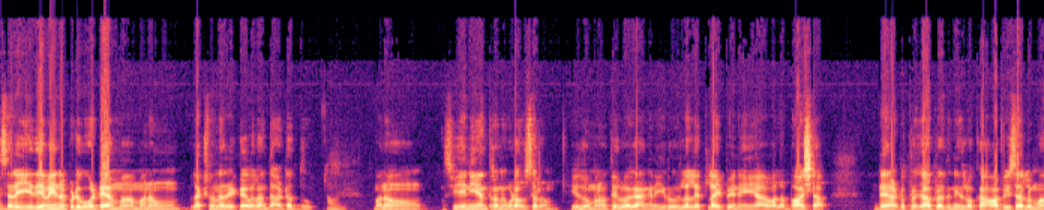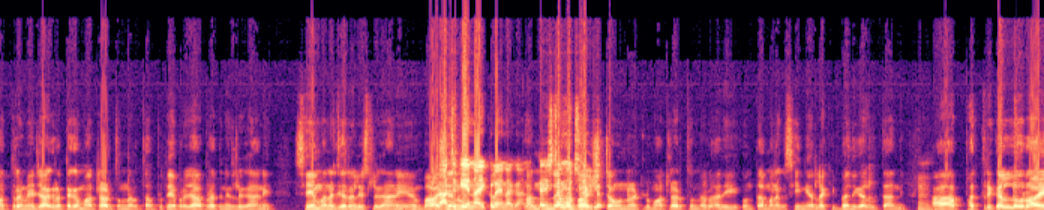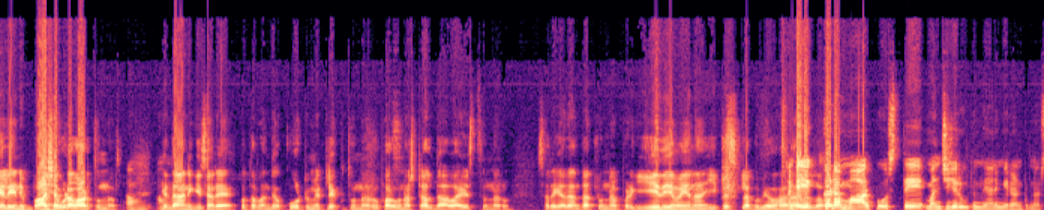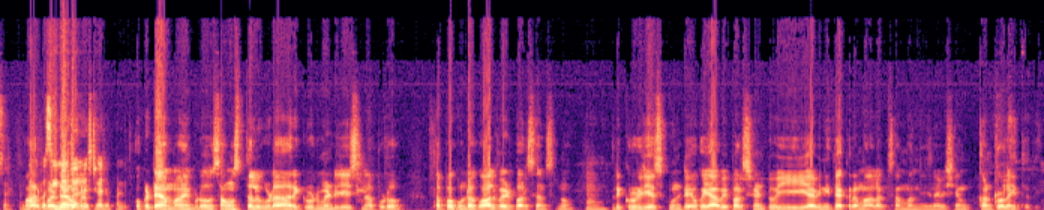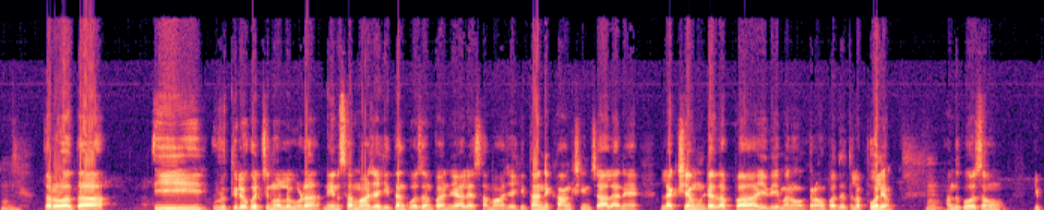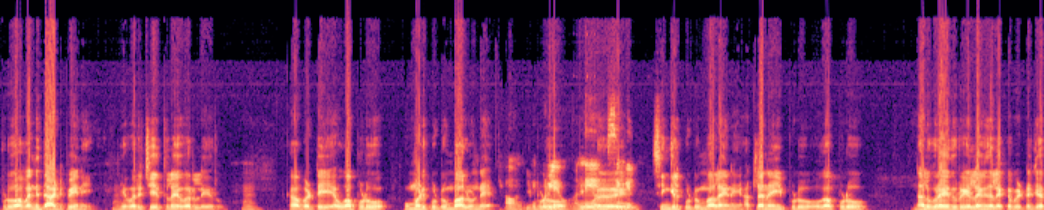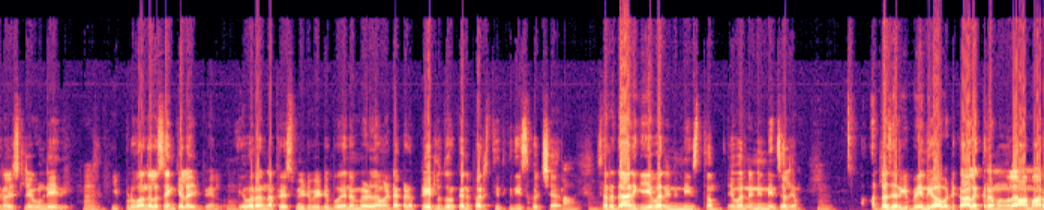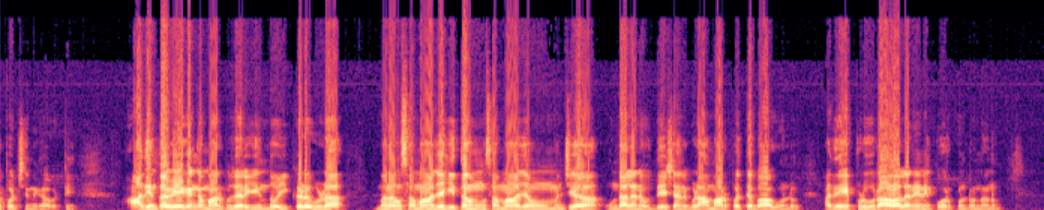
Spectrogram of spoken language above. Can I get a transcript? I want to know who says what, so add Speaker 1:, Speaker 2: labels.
Speaker 1: సరే ఏదేమైనప్పటికీ ఒకటే అమ్మ మనం లక్ష్మణ రేఖ ఇలా దాటద్దు. మనం స్వీయ నియంత్రణ కూడా అవసరం. ఏదో మనం తెలియగానే ఈ రోజులలో ఎట్లా అయిపోయినాయి ఆ వాళ్ళ భాష. అంటే అటు ప్రజాప్రతినిధులు ఒక ఆఫీసర్లు మాత్రమే జాగ్రత్తగా మాట్లాడుతున్నారు తప్పితే ప్రజాప్రతినిధులు కానీ సేమ్ మన జర్నలిస్టులు కానీ
Speaker 2: రాజకీయ నాయకులైనా ఇష్టం
Speaker 1: ఉన్నట్లు మాట్లాడుతున్నారు. అది కొంత మనకు సీనియర్లకు ఇబ్బంది కలుగుతుంది. ఆ పత్రికల్లో రాయలేని భాష కూడా వాడుతున్నారు. ఇక దానికి సరే కొంతమంది ఒక కోర్టు మెట్లు ఎక్కుతున్నారు పరువు నష్టాలు దావా వేస్తున్నారు. సరే అదంతా అట్లా ఉన్నప్పటికీ ఏది ఏమైనా ఈ ప్రెస్ క్లబ్
Speaker 2: ఎక్కడ మార్పు వస్తే మంచి జరుగుతుంది అని మీరు అంటున్నారు సార్? జర్నలిస్ట్గా చెప్పండి.
Speaker 1: ఒకటే అమ్మా ఇప్పుడు సంస్థలు కూడా రిక్రూట్మెంట్ చేసినప్పుడు తప్పకుండా క్వాలిఫైడ్ పర్సన్స్ను
Speaker 2: Hmm.
Speaker 1: రిక్రూట్ చేసుకుంటే ఒక యాభై పర్సెంట్ ఈ అవినీతి అక్రమాలకు సంబంధించిన విషయం కంట్రోల్ అవుతుంది
Speaker 2: Hmm.
Speaker 1: తర్వాత ఈ వృత్తిలోకి వచ్చిన వాళ్ళు కూడా నేను సమాజ హితం కోసం పనిచేయాలి సమాజ హితాన్ని కాంక్షించాలనే లక్ష్యం ఉంటే తప్ప ఇది మనం ఒక క్రమ పద్ధతిలో పోలేం
Speaker 2: Hmm.
Speaker 1: అందుకోసం ఇప్పుడు అవన్నీ దాటిపోయినాయి ఎవరి చేతిలో ఎవరు లేరు
Speaker 2: Hmm.
Speaker 1: కాబట్టి ఒకప్పుడు ఉమ్మడి కుటుంబాలు ఉండే.
Speaker 2: ఇప్పుడు
Speaker 1: ఇప్పుడు
Speaker 2: సింగిల్.
Speaker 1: కుటుంబాలు అయినాయి అట్లనే ఇప్పుడు ఒకప్పుడు నలుగురు ఐదుగురు ఏళ్ళ మీద లెక్క పెట్టే జర్నలిస్టులే ఉండేది. ఇప్పుడు వందల సంఖ్యలో అయిపోయారు ఎవరన్నా ప్రెస్ మీట్ పెట్టి భోజనం పెడదామంటే అక్కడ ప్లేట్లు దొరకని పరిస్థితికి తీసుకొచ్చారు. సరే దానికి ఎవరిని నిందిస్తాం? ఎవరిని నిందించలేం. అట్లా జరిగిపోయింది కాబట్టి కాలక్రమంలో ఆ మార్పు వచ్చింది కాబట్టి అది ఎంత వేగంగా మార్పు జరిగిందో ఇక్కడ కూడా మనం సమాజ హితం సమాజం మంచిగా ఉండాలనే ఉద్దేశానికి కూడా ఆ మార్పు వస్తే బాగుండు. అది ఎప్పుడు రావాలనే నేను కోరుకుంటున్నాను.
